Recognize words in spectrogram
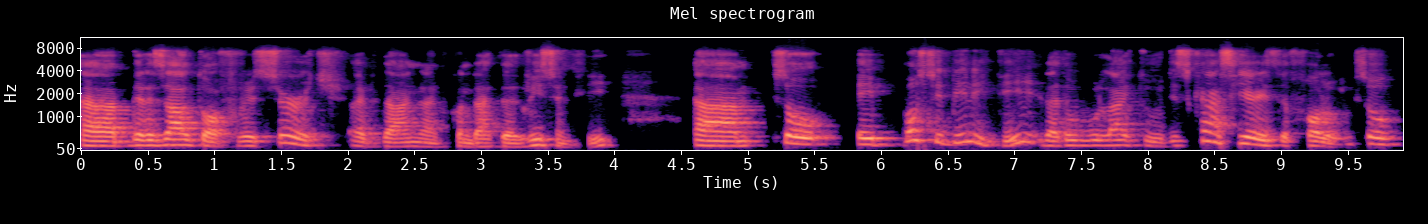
uh, the result of research I've done, I've conducted recently. Um, so a possibility that I would like to discuss here is the following. So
